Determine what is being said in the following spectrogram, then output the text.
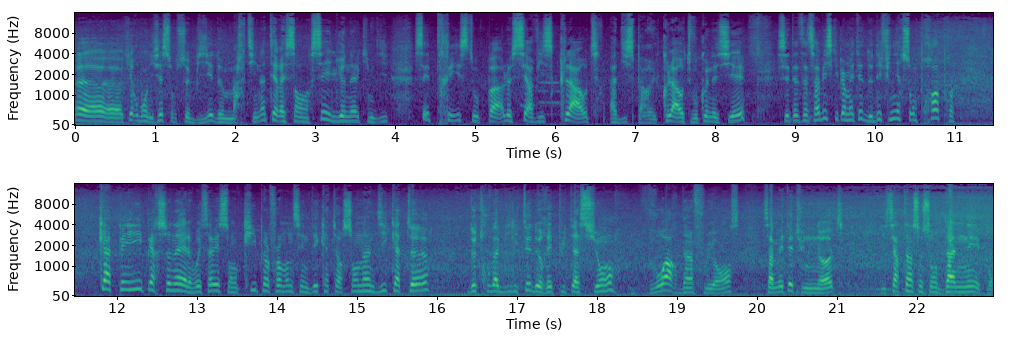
euh, qui rebondissait sur ce billet de Martine. Intéressant, c'est Lionel qui me dit c'est triste ou pas, le service Cloud a disparu. Cloud, vous connaissiez, c'était un service qui permettait de définir son propre KPI personnel, vous savez, son Key Performance Indicator, son indicateur de trouvabilité, de réputation, voire d'influence. Ça mettait une note. Certains se sont damnés pour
